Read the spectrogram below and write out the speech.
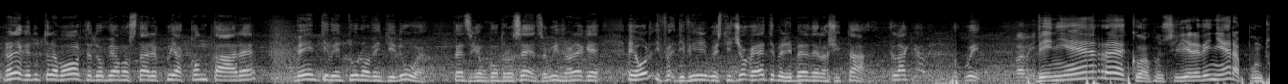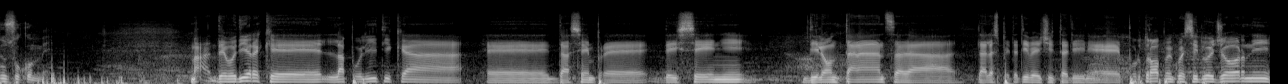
non è che tutte le volte dobbiamo stare qui a contare 20, 21, 22, penso che è un controsenso, quindi non è che è ora di, di finire questi giochetti per il bene della città, la chiave è tutto qui. Venier, consigliere Venier, appunto un suo commento. Ma devo dire che la politica eh, dà sempre dei segni di lontananza da, dalle aspettative dei cittadini e purtroppo in questi due giorni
